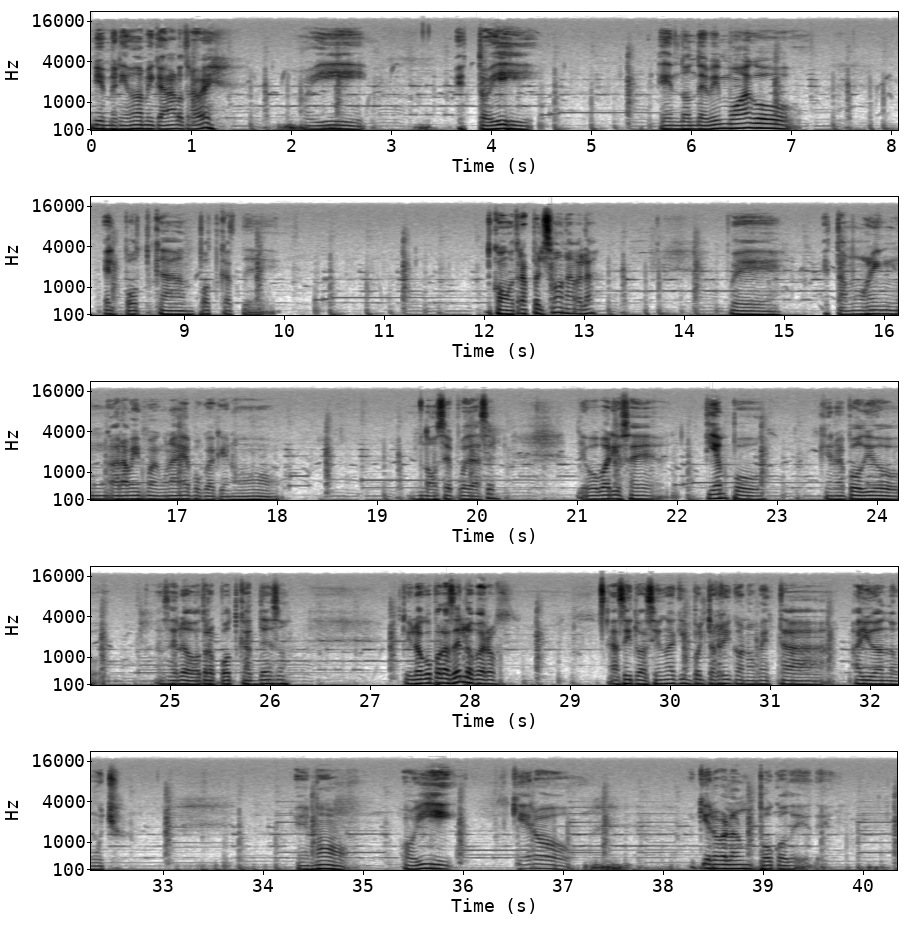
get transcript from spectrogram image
Bienvenidos a mi canal otra vez. Hoy estoy en donde mismo hago el podcast, podcast de con otras personas, ¿verdad? Pues estamos en ahora mismo en una época que no no se puede hacer. Llevo varios eh, tiempos que no he podido hacer otro podcast de eso. Estoy loco por hacerlo, pero la situación aquí en Puerto Rico no me está ayudando mucho. Hemos hoy quiero quiero hablar un poco de,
